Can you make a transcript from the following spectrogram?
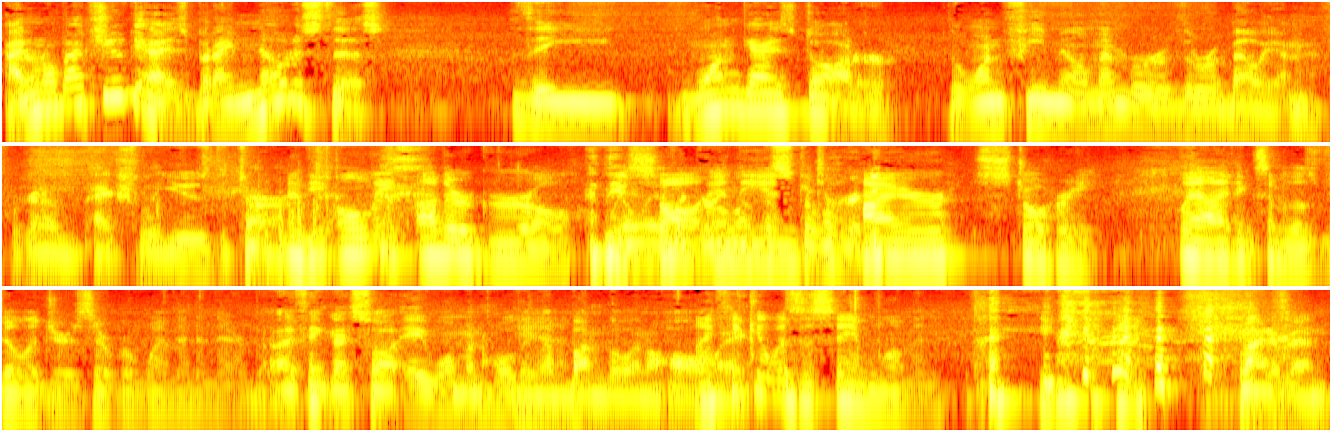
I don't know about you guys, but I noticed this. The one guy's daughter, the one female member of the rebellion, if we're going to actually use the term, And the only other girl the we only saw girl in in the, the story. entire story. Well, I think some of those villagers, there were women in there, but I think I saw a woman holding Yeah. a bundle in a hallway. I think it was the same woman. Might have been.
